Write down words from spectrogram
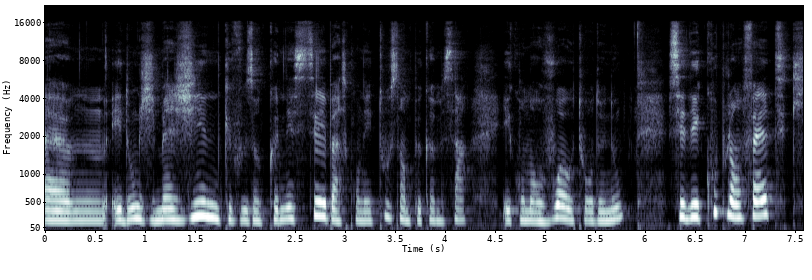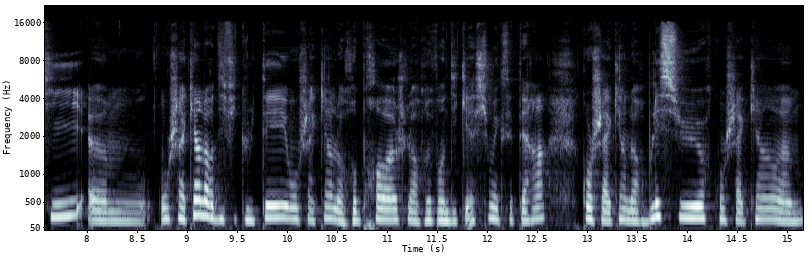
Euh, et donc j'imagine que vous en connaissez parce qu'on est tous un peu comme ça et qu'on en voit autour de nous. C'est des couples en fait qui euh, ont chacun leurs difficultés, ont chacun leurs reproches, leurs revendications, etc. Qui ont chacun leurs blessures, qui ont chacun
